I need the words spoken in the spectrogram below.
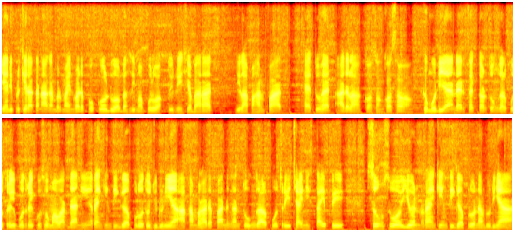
yang diperkirakan akan bermain pada pukul 12.50 waktu Indonesia Barat di lapangan FAD head to head adalah 0-0. Kemudian dari sektor tunggal putri, Putri Kusuma Wardani ranking 37 dunia akan berhadapan dengan tunggal putri Chinese Taipei Sung Suo Yun ranking 36 dunia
